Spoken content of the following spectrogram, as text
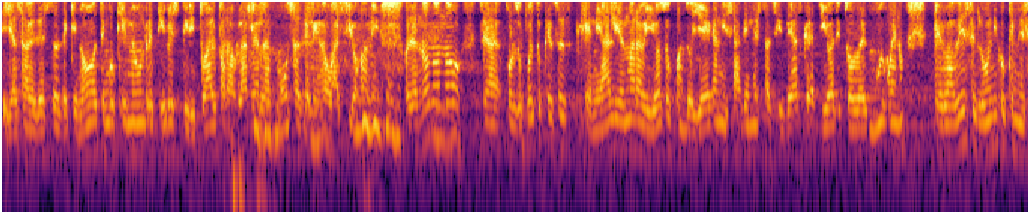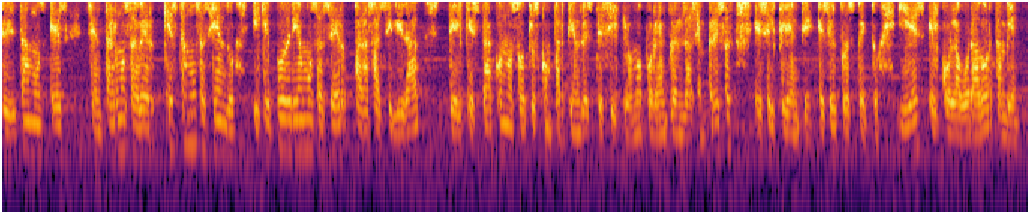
ya sabes, de estas de que no, tengo que irme a un retiro espiritual para hablarle a las musas de la innovación. o sea, no, no, no. O sea, por supuesto que eso es genial y es maravilloso cuando llegan y salen estas ideas creativas y todo es muy bueno, pero a veces lo único que necesitamos es sentarnos a ver qué estamos haciendo y qué podríamos hacer para facilidad del que está con nosotros compartiendo este ciclo, ¿no? Por ejemplo, en las empresas es el cliente, es el prospecto y es el colaborador también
